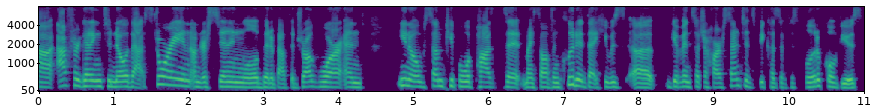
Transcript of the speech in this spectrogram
uh, after getting to know that story and understanding a little bit about the drug war and you know some people would posit myself included that he was uh, given such a harsh sentence because of his political views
